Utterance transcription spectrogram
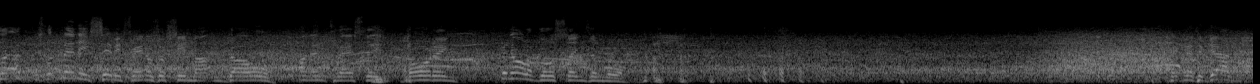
Like, it's like many semi-finals I've seen, Martin. Dull, uninteresting, boring. It's been all of those things and more. Hignett again.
